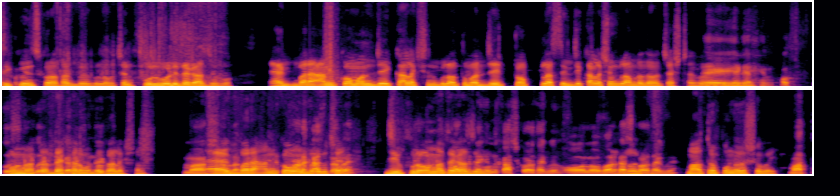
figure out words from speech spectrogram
সিকোয়েন্স করা থাকবে এগুলো বুঝছেন? ফুল বডিতে কাজ হইব। একবার আনকমন যে কালেকশনগুলো অথবা যে টপ ক্লাসিক যে কালেকশনগুলো আমরা দেওয়ার চেষ্টা করি দেখেন। দেখার মতো কালেকশন একবারে আনকমন পুরোটা ভাই কাজ বুঝছেন? না ভাই? জি পুরো ওনাতে কাজ কিন্তু কাজ করা থাকবে অল ওভার কাজ করা থাকবে। মাত্র পনেরোশো ভাই। মাত্র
